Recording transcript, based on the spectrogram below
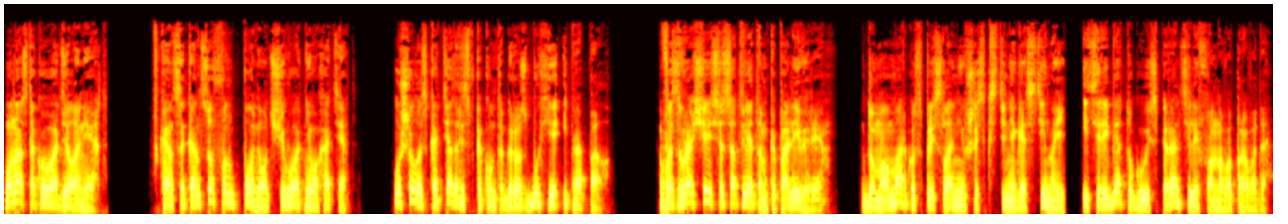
У нас такого отдела нет. В конце концов он понял, чего от него хотят. Ушел искать адрес в каком-то грузбухе и пропал. «Возвращайся с ответом, Каполивери», — думал Маркус, прислонившись к стене гостиной и теребя тугую спираль телефонного провода.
